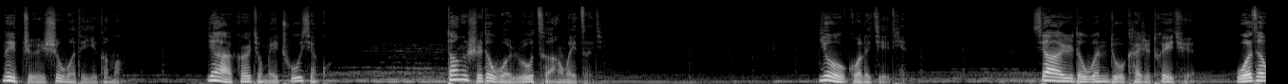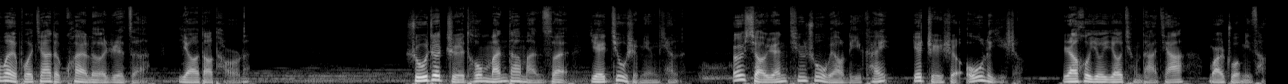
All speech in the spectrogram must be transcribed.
那只是我的一个梦，压根就没出现过。当时的我如此安慰自己。又过了几天，夏日的温度开始退却，我在外婆家的快乐日子也要到头了。数着指头，满打满算也就是明天了。而小袁听说我要离开，也只是哦了一声，然后又邀请大家玩捉迷藏。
